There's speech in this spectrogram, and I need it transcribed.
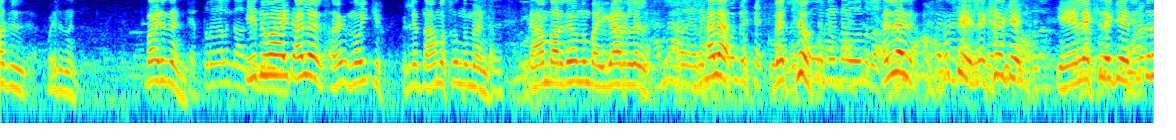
അതില്ല വരുന്നുണ്ട്. വരുന്നുണ്ട്. ഇതുമായിട്ട് അല്ല അല്ല, അത് വലിയ താമസമൊന്നും വേണ്ട. ഞാൻ പറഞ്ഞതൊന്നും വൈകാറില്ലല്ലോ അല്ല വെച്ചോ. അല്ല അല്ല ഓക്കെ ഇലക്ഷനൊക്കെ ഇലക്ഷനൊക്കെ എത്ര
